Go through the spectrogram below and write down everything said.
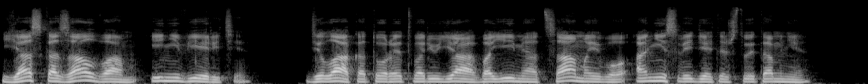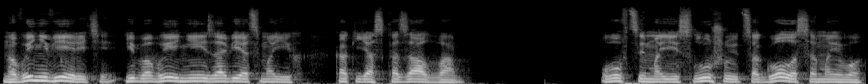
я сказал вам и не верите. Дела, которые творю я во имя Отца моего, они свидетельствуют о мне. Но вы не верите, ибо вы не из овец моих, как я сказал вам. Овцы мои слушаются голоса моего,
